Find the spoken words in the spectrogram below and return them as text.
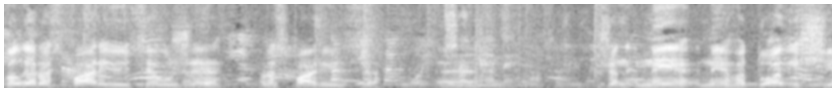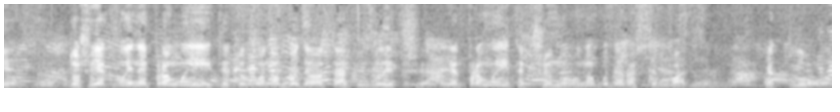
коли розпарюються вже, розпарюються е, пшени, не, не готові ще, то що як ви не промиєте, то воно буде отак злипше. Як промиєте пшоно, воно буде розсипатися, як плов.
